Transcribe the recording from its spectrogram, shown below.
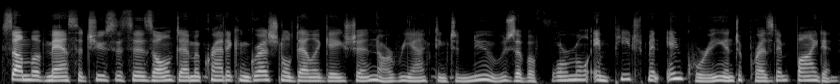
Some of Massachusetts' all Democratic congressional delegation are reacting to news of a formal impeachment inquiry into President Biden.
